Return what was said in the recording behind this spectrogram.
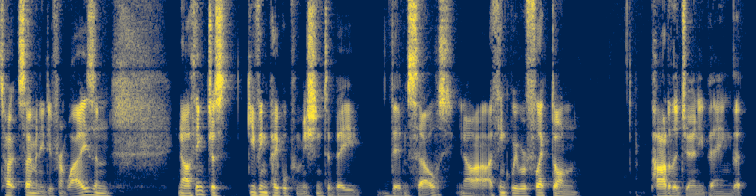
to- so many different ways, and you know, I think just giving people permission to be themselves. You know, I think we reflect on part of the journey being that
